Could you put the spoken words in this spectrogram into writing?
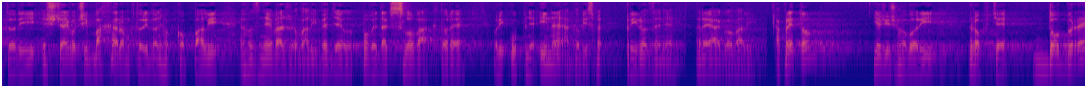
ktorý ešte aj voči Bacharom, ktorí do neho kopali, ho znevažovali, vedel povedať slova, ktoré boli úplne iné, ako by sme prirodzene reagovali. A preto Ježiš hovorí, robte dobre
